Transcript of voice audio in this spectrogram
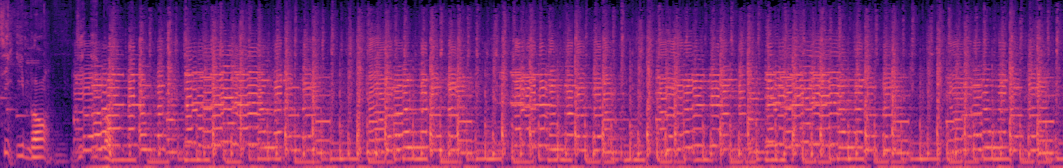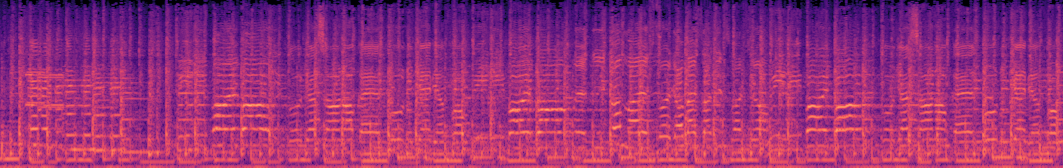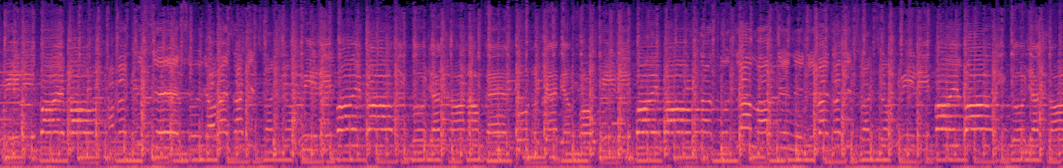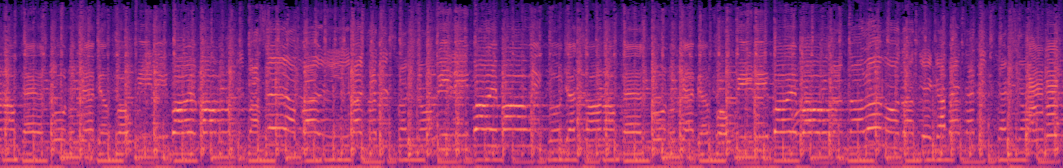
Si bon. ya sono che tu non cambia un po' Billy Boy Boy Cantalo in modo che capisca la distrazione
